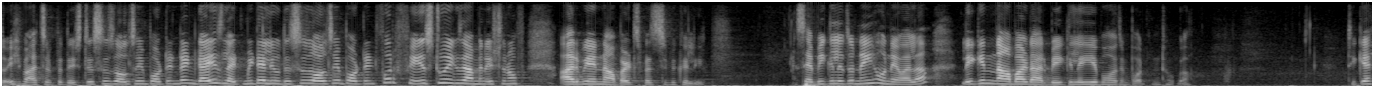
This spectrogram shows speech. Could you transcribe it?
तो Himachal Pradesh this is also important and guys let me tell you this is also important for phase two examination of RBI NABARD specifically SEBI के लिए तो नहीं होने वाला, लेकिन नाबार्ड आरबीआई के लिए ये बहुत इंपॉर्टेंट होगा। ठीक है?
